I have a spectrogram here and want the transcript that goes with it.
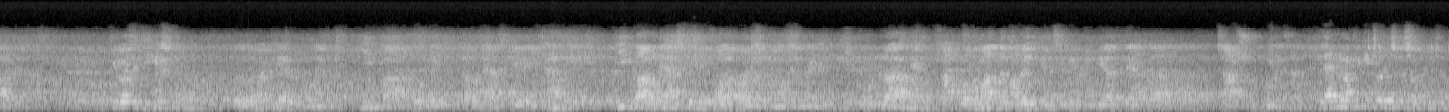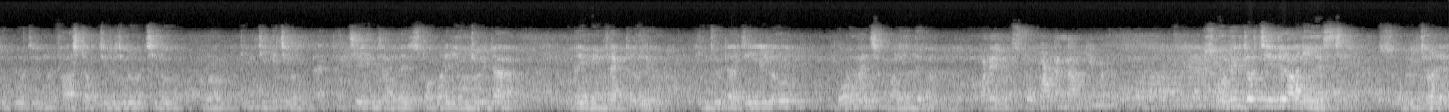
আর কি বলছে? জিজ্ঞেস করব কি বা- বলবে? কি কারণে আজকে কি কারণে আজকে এই ফলাফল আমাদের মানে ঘটলো আজকে প্রথমার্ধে ভালোই দ্বিতীয়ার্ধে একটা চার শূন্য রেজাল্ট প্ল্যান মাফিকই চলছিল সব কিছু তো coach first half zero zero ছিল আমরা টিম ঠিকই ছিল একটা চেঞ্জ আমাদের স্টপারের ইঞ্জুরিটা ওটাই মেন ফ্যাক্টর হয়ে গেল। ইঞ্জুরিটা যে এলো বড় ম্যাচ মানিয়ে নিতে পারবে। না মানে স্টপারটার নাম কি? মানে সৌভিক ঝড় চেঞ্জ হয়ে আনিল এসছে। সৌভিক ঝড়ের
